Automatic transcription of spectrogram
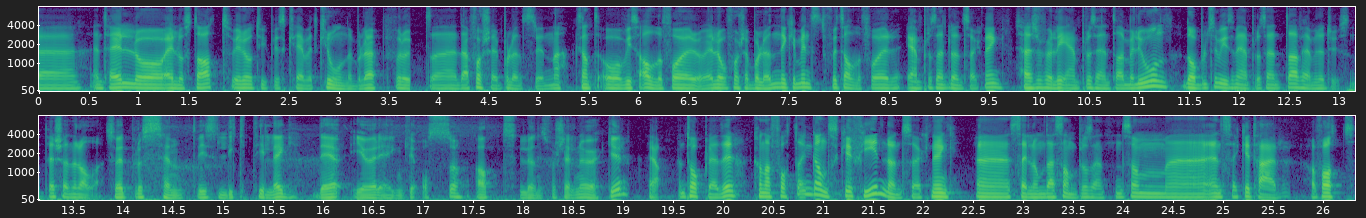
eh, NTL og LO Stat vil jo typisk kreve et kronebeløp. For at eh, det er forskjell på lønnstrinnene. Og hvis alle får, eller forskjell på lønn, ikke minst. For hvis alle får 1% lønnsøkning, så er selvfølgelig 1% av en million dobbelt så mye som 1% av 500 000. Det skjønner alle. Så et prosentvis likt tillegg, det gjør egentlig også at lønnsforskjellene øker. Ja, En toppleder kan ha fått en ganske fin lønnsøkning, eh, selv om det er samme prosenten som eh, en sekretær har fått.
